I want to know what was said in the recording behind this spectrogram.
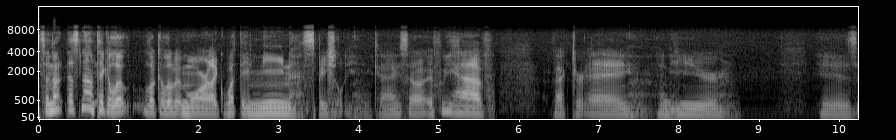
So now, let's now take a look, look a little bit more like what they mean spatially. Okay, so if we have vector A, and here is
